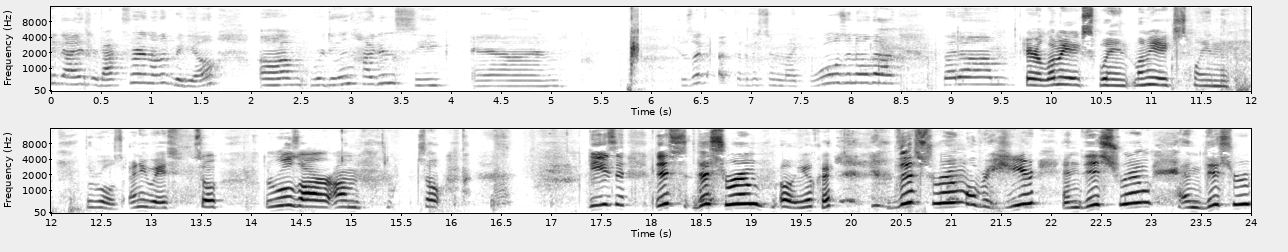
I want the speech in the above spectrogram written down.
Hey guys, we're back for another video. Um, we're doing hide and seek, and there's like gonna be some like rules and all that. But um, Here, let me explain. Let me explain the, rules. Anyways, so the rules are um, so these this this room. Oh, you okay? This room over here and this room and this room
